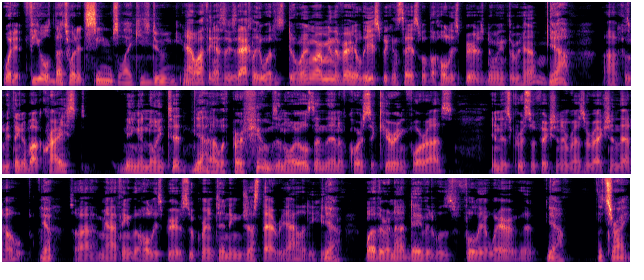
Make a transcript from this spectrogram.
what it feels, that's what it seems like he's doing here. Yeah, well, I think that's exactly what he's doing. Or, I mean, the very least, we can say it's what the Holy Spirit is doing through him. Yeah. because we think about Christ being anointed Yeah. uh, with perfumes and oils, and then, of course, securing for us in his crucifixion and resurrection that hope. Yep. So, I mean, I think the Holy Spirit is superintending just that reality here. Yeah. Whether or not David was fully aware of it. Yeah. That's right.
